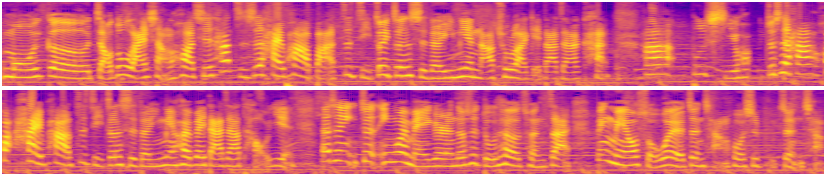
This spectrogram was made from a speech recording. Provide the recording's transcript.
某一个角度来想的话，其实他只是害怕把自己最真实的一面拿出来给大家看。他不喜欢，就是他会害怕自己真实的一面会被大家讨厌。但是，就因为每一个人都是独特的存在，并没有所谓的正常或是不正常。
